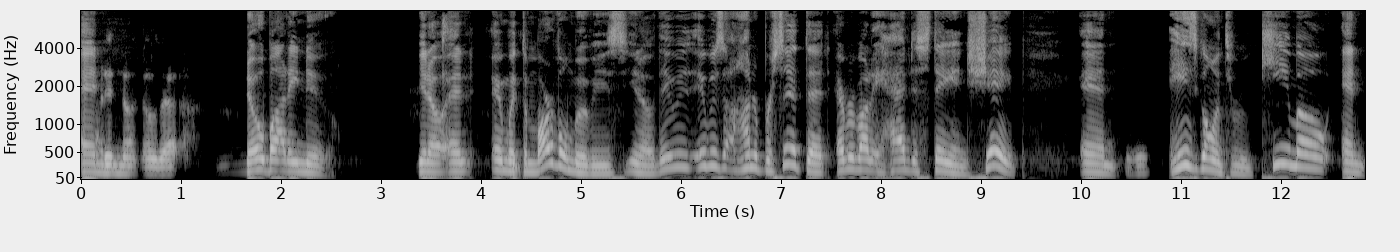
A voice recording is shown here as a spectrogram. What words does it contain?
And I did not know that. nobody knew. You know, and and with the Marvel movies, you know, they was it was hundred percent that everybody had to stay in shape, and Mhm. he's going through chemo, and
